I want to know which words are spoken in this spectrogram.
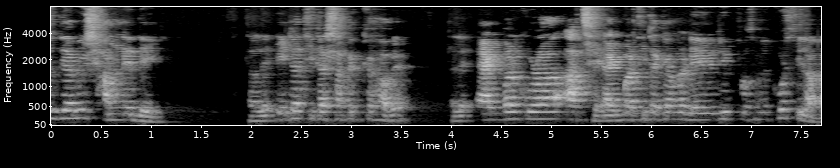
যদি আমি সামনে দেই তাহলে এটা থিটার সাপেক্ষে হবে। তাহলে একবার করা আছে, একবার থিটাকে আমরা ডেরিভেটিভ প্রথমে করছিলাম,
